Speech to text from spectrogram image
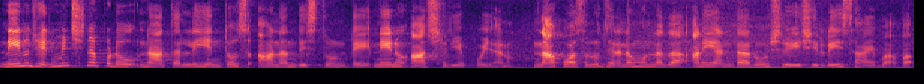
నేను జన్మించినప్పుడు నా తల్లి ఎంతో ఆనందిస్తుంటే నేను ఆశ్చర్యపోయాను. నాకు అసలు జననం ఉన్నదా అని అంటారు శ్రీ షిరిడి సాయిబాబా.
